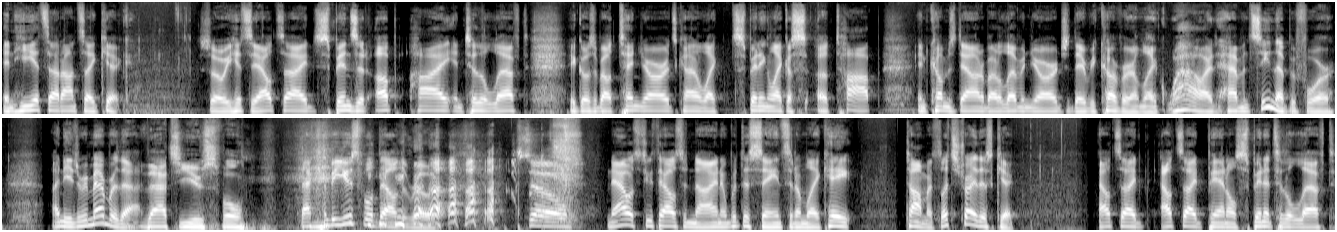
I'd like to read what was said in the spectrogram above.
and he hits that onside kick. So he hits the outside, spins it up high and to the left. It goes about 10 yards, kind of like spinning like a top, and comes down about 11 yards. They recover. I'm like, wow, I haven't seen that before. I need to remember that That's useful. that can be useful down the road. so now it's 2009. I'm with the Saints, and I'm like, hey, Thomas, let's try this kick. Outside, outside panel, spin it to the left.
